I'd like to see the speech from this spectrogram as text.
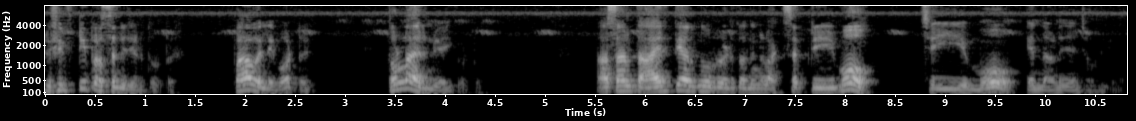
ഒരു ഫിഫ്റ്റി പെർസെന്റേജ് എടുത്തോട്ട്. പാവല്ലേ പോട്ട്? തൊള്ളായിരം രൂപ ആയിക്കോട്ടെ. ആ സ്ഥാനത്ത് ആയിരത്തി അറുന്നൂറ് രൂപ എടുത്താൽ നിങ്ങൾ അക്സെപ്റ്റ് ചെയ്യുമോ? ചെയ്യുമോ? എന്നാണ് ഞാൻ ചോദിക്കുന്നത്.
